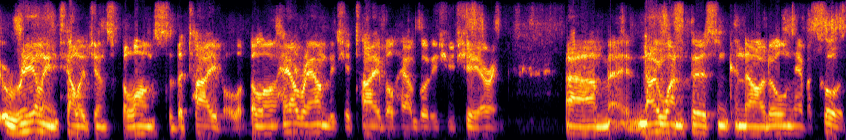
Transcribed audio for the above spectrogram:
real intelligence belongs to the table. Belong, how round is your table? How good is your sharing? no one person can know it all, never could.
